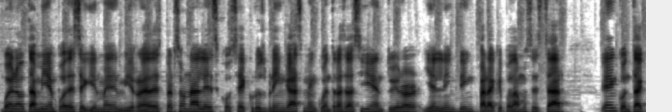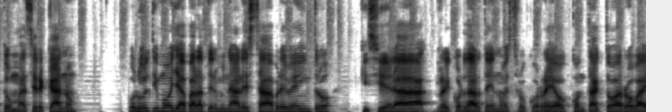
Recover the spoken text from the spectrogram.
bueno, también puedes seguirme en mis redes personales, José Cruz Bringas, me encuentras así en Twitter y en LinkedIn para que podamos estar en contacto más cercano. Por último, ya para terminar esta breve intro, quisiera recordarte nuestro correo contacto arroba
